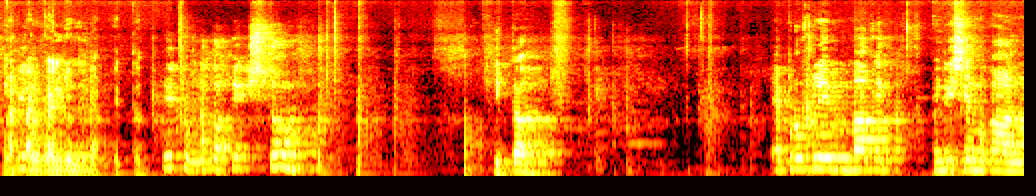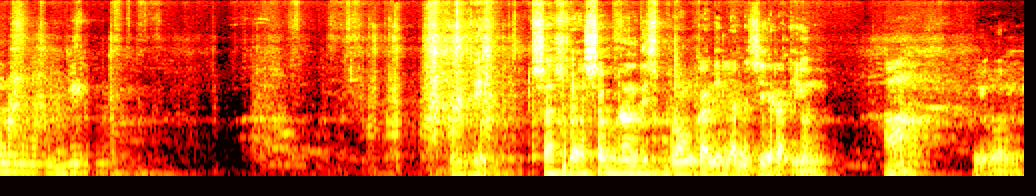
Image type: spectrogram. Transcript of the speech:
Natanggal yung lock ito. Ito, nakafix to. Ito. Eh, problema, bakit hindi siya makaano ng lagi? Hindi. Sa, sa sobrang disprong kanila, nasira yun. Ha? Yun.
